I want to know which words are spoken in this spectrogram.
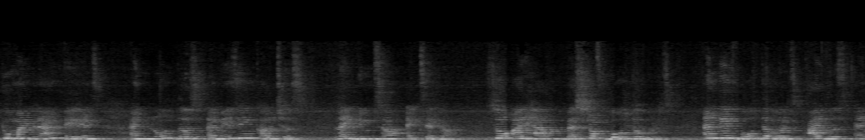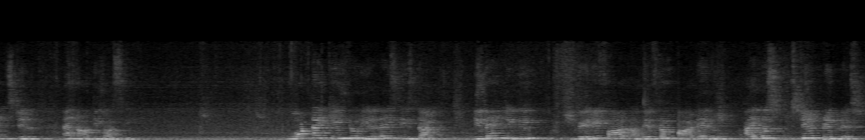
to my grandparents and learn those amazing cultures like Dimsa, etc. So I have best of both the worlds. And in both the worlds, I was and still an Adivasi. What I came to realize is that even living very far away from Paderu, I was still privileged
